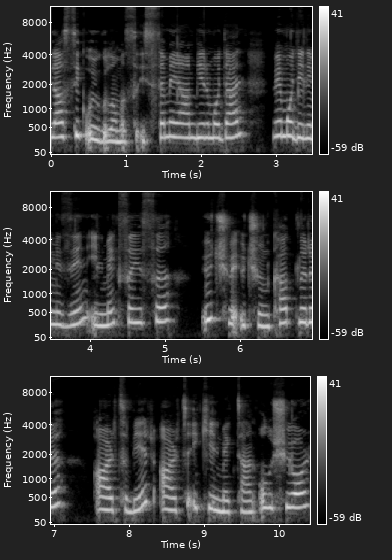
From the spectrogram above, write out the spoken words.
Lastik uygulaması istemeyen bir model ve modelimizin ilmek sayısı 3 ve 3'ün katları artı 1 artı 2 ilmekten oluşuyor.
